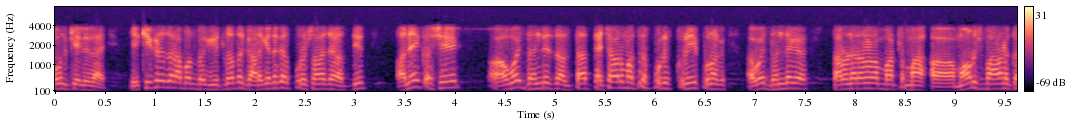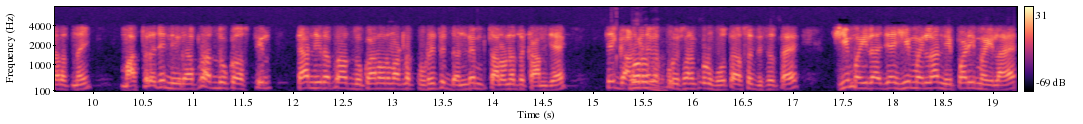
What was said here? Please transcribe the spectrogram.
फोन केलेला आहे. एकीकडे जर आपण बघितलं तर गाडगेनगर पुरुषांच्या हद्दीत अनेक असे अवैध धंदे चालतात. त्याच्यावर मात्र पोलीस कोणी कुणा अवैध धंदे चालवणाऱ्याला माणूस मारहाण करत नाही. मात्र जे निरपराध लोक असतील त्या निरपराध लोकांवर म्हटलं कुठेतरी दंडे चालवण्याचं काम जे आहे ते गाडगेनगर बरोबर. पोलिसांकडून होतं असं दिसत आहे. ही महिला जी आहे ही महिला नेपाळी महिला आहे.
